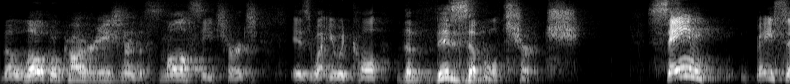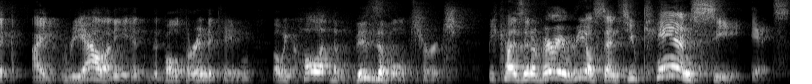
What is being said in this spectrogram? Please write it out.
The local congregation or the small c church is what you would call the visible church. Same basic reality that both are indicating, but we call it the visible church because, in a very real sense, you can see it.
